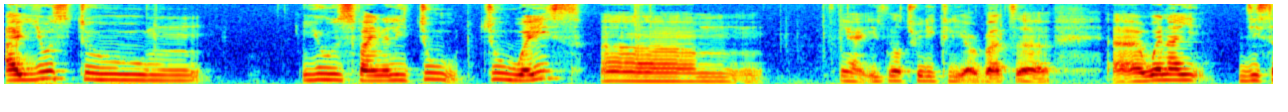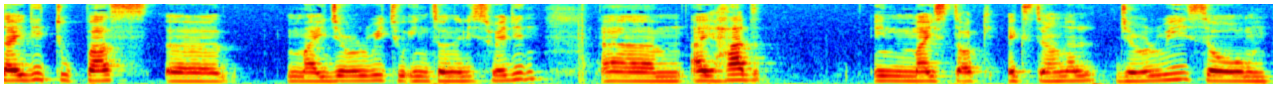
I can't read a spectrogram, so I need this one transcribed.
I used to um, use finally two two ways. Um, yeah, it's not really clear, but uh, uh, when I decided to pass uh, my jewelry to internally threaded, um, I had in my stock external jewelry, so um,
